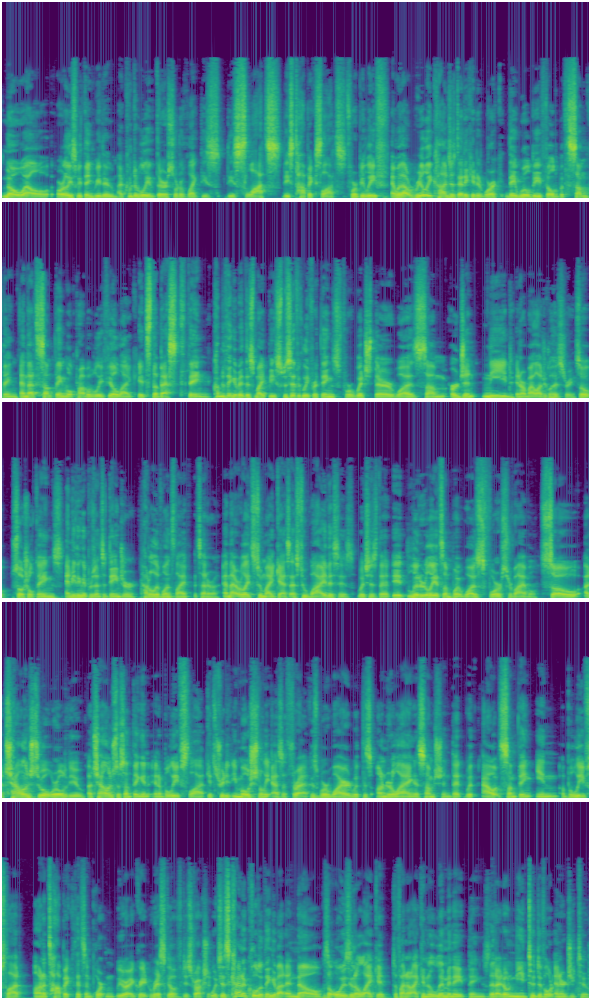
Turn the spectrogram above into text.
know well, or at least we think we do. I've come to believe there are sort of like these these slots, these topic slots for belief, and without really conscious, dedicated work, they will be filled with something, and that something will probably feel like it's the best thing. Come to think of it, this might be specifically for things for which there was some urgent need in our biological history. So social things, anything that presents a danger, how to live one's life, etc. And that relates to my guess as to why this is, which is that it literally at some point was for survival. So a challenge to a worldview, a challenge to something in, in a belief slot gets treated emotionally as a threat because we're wired with this underlying assumption that without something in a belief slot on a topic that's important, we are at great risk of destruction, which is kind of cool to think about and know because I'm always going to like it to find out I can eliminate things that I don't need to devote energy to.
